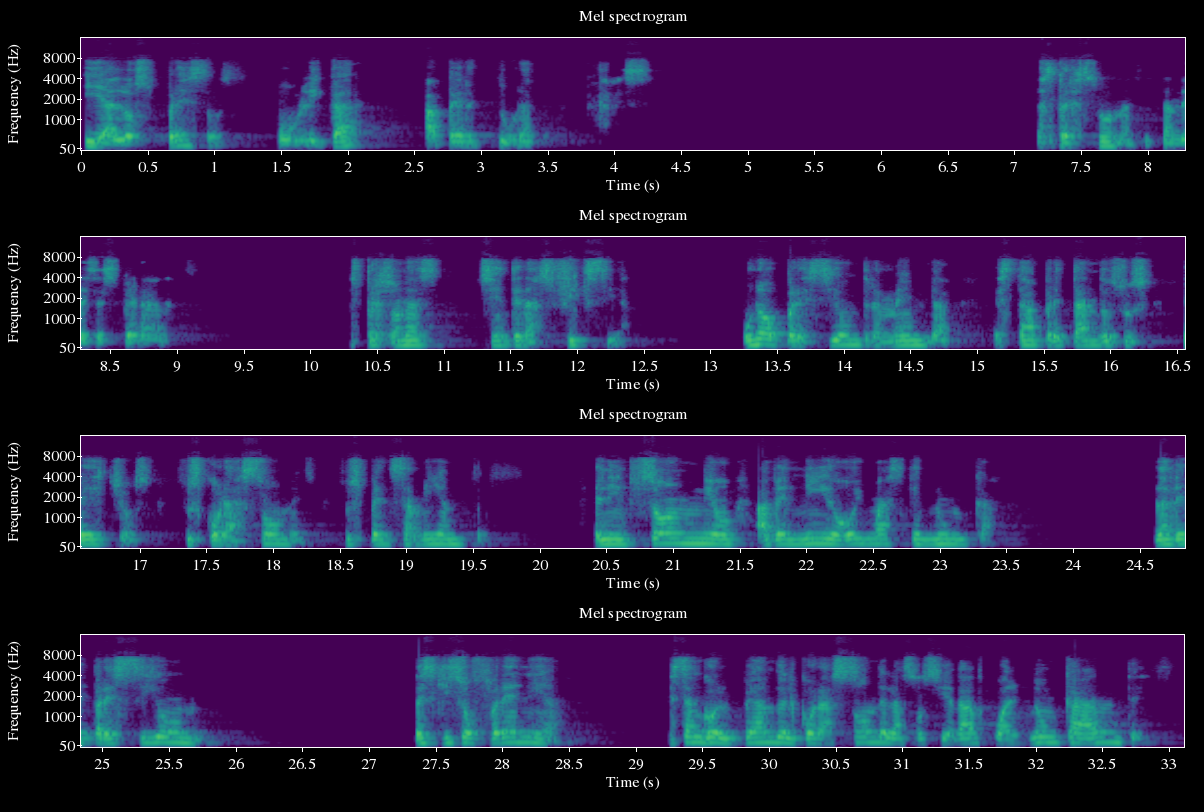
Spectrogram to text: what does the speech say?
y a los presos publicar apertura de la cárcel. Las personas están desesperadas. Las personas sienten asfixia. Una opresión tremenda está apretando sus pechos, sus corazones, sus pensamientos. El insomnio ha venido hoy más que nunca. La depresión, la esquizofrenia, están golpeando el corazón de la sociedad cual nunca antes.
